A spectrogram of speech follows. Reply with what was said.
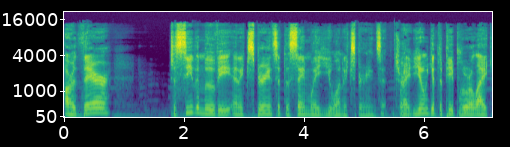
are there to see the movie and experience it the same way you want to experience it. Sure. Right? You don't get the people who are like,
